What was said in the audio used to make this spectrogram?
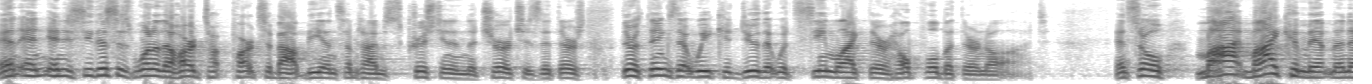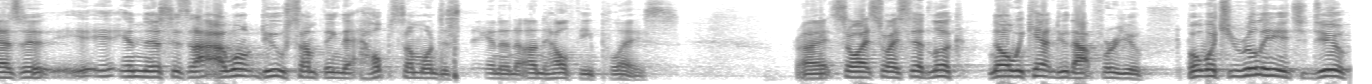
And, and, and you see, this is one of the hard t- parts about being sometimes Christian in the church is that there's, there are things that we could do that would seem like they're helpful, but they're not. And so my, my commitment as a, in this is that I won't do something that helps someone to in an unhealthy place. Right? So I, so I said, look, no, we can't do that for you. But what you really need to do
